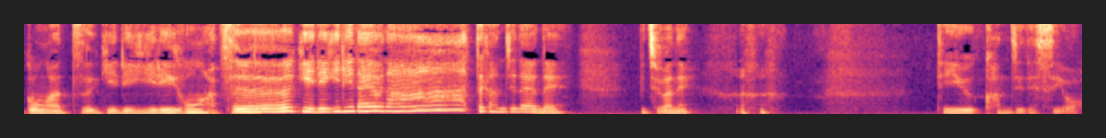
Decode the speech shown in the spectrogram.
5月ギリギリ、5月ギリギリだよなーって感じだよね。うちはね。っていう感じですよ。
